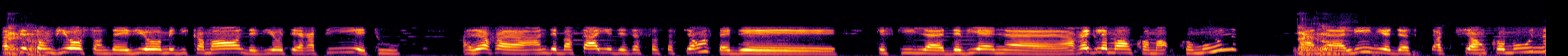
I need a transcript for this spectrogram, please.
Parce que sont vieux, sont des vieux médicaments, des vieux thérapies et tout. Alors, euh, un des batailles des associations, c'est de qu'est-ce qu'ils deviennent euh, un règlement commun, une ligne d'action commune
